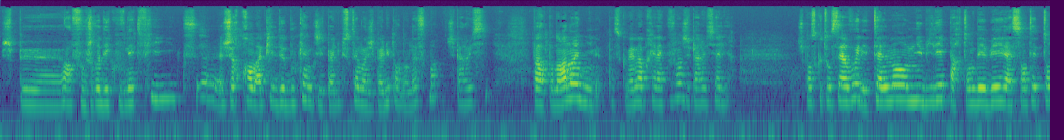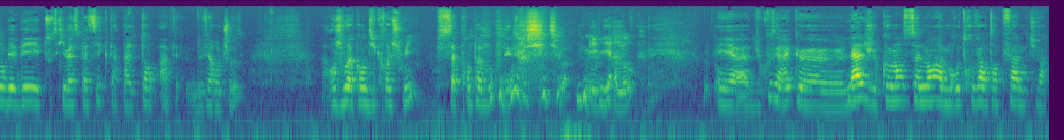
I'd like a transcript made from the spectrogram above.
Je peux. Alors, faut que je redécouvre Netflix. euh, je reprends ma pile de bouquins que j'ai pas lu. Parce que moi, j'ai pas lu pendant 9 mois. J'ai pas réussi. Enfin, pendant un an et demi, Parce que même après l'accouchement, j'ai pas réussi à lire. Je pense que ton cerveau, il est tellement omnubilé par ton bébé, la santé de ton bébé et tout ce qui va se passer que t'as pas le temps de faire autre chose. Alors, jouer à Candy Crush, oui. Ça te prend pas beaucoup d'énergie, tu vois. Mais lire, non. Et euh, du coup, c'est vrai que là, je commence seulement à me retrouver en tant que femme, tu vois.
